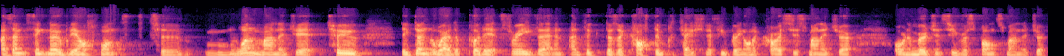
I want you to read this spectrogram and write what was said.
I don't think nobody else wants to, one, manage it, two, they don't know where to put it, three, then, and there's a cost implication if you bring on a crisis manager or an emergency response manager.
